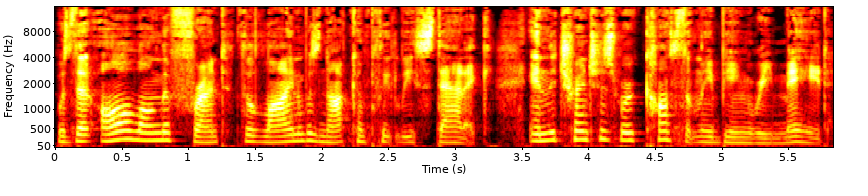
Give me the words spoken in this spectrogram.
was that all along the front the line was not completely static, and the trenches were constantly being remade.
